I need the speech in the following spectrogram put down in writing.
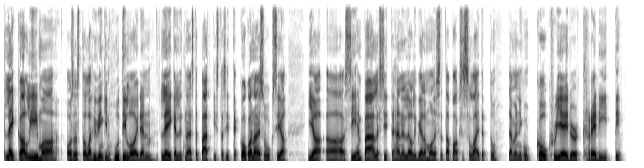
leikkaa liimaa osastolla hyvinkin hutiloiden leikellyt näistä pätkistä sitten kokonaisuuksia. Ja äh, siihen päälle sitten hänelle oli vielä monessa tapauksessa laitettu tämmöinen niin co-creator-krediitti.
